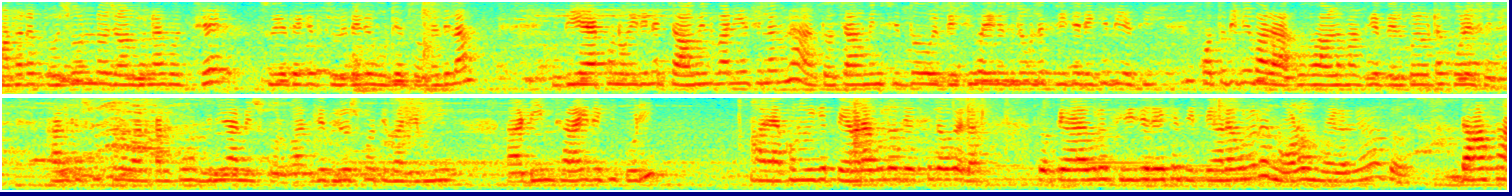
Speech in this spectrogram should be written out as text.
মাথাটা প্রচণ্ড যন্ত্রণা করছে। শুয়ে থেকে শুয়ে থেকে উঠে শুনে দিলাম। দিয়ে এখন ওই দিনে চাউমিন বানিয়েছিলাম না, তো চাউমিন সিদ্ধ ওই বেশি হয়ে গেছিল বলে ফ্রিজে রেখে দিয়েছি। কতদিনই বা রাখব ভাবলাম আজকে বের করে ওটা করে ফেলি। কালকে শুক্রবার, কালকে ভাবছি নিরামিষ করব, আজকে বৃহস্পতিবার, এমনি ডিম ছাড়াই দেখি করি। আর এখন ওই যে পেয়ারাগুলো দেখছিল বেলা, তো পেয়ারাগুলো ফ্রিজে রেখেছি, পেয়ারাগুলো না নরম হয়ে গেছে, জানো তো? ডাঁসা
